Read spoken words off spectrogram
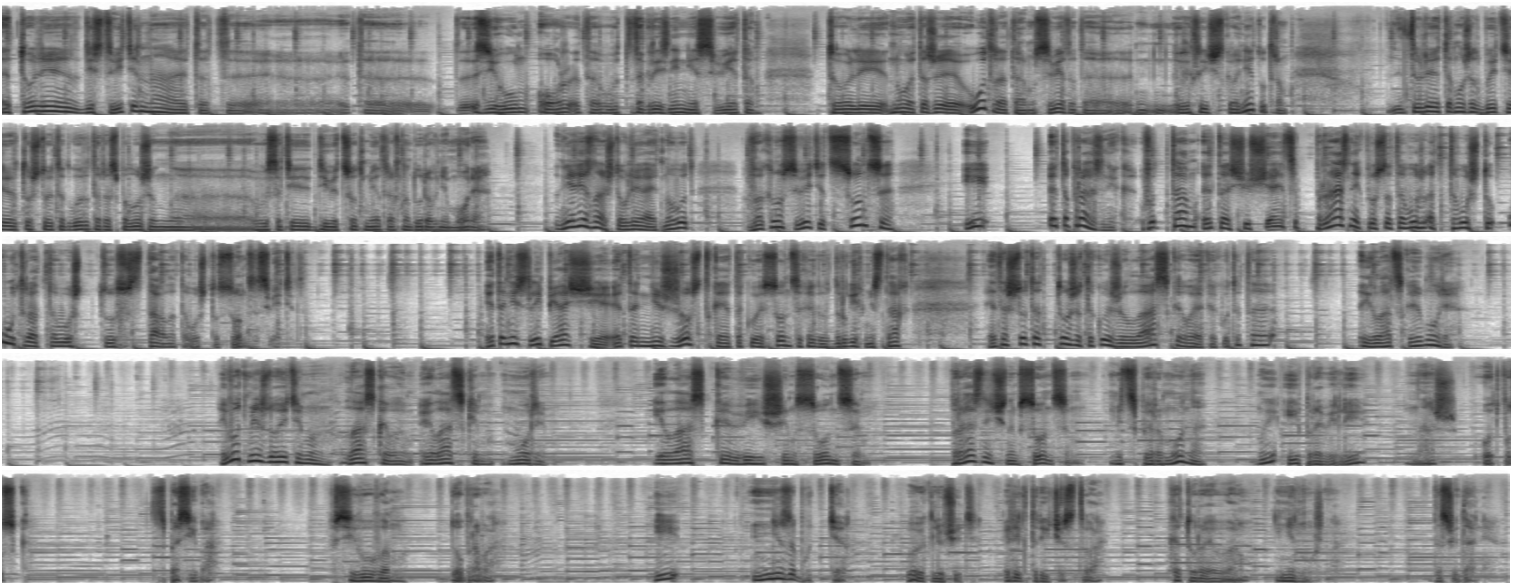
Э, то ли действительно этот э, это зиум ор, это вот загрязнение светом, то ли, ну это же утро, там света-то электрического нет утром, то ли это может быть то, что этот город расположен на высоте 900 метров над уровнем моря – я не знаю, что влияет, но вот в окно светит солнце, и это праздник. Вот там это ощущается праздник просто того, от того, что утро, от того, что встало, от того, что солнце светит. Это не слепящее, это не жесткое такое солнце, как в других местах. Это что-то тоже такое же ласковое, как вот это Иладское море – и вот между этим ласковым и ласким морем и ласковейшим солнцем, праздничным солнцем Мицперамона мы и провели наш отпуск. Спасибо. Всего вам доброго. И не забудьте выключить электричество, которое вам не нужно. До свидания.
